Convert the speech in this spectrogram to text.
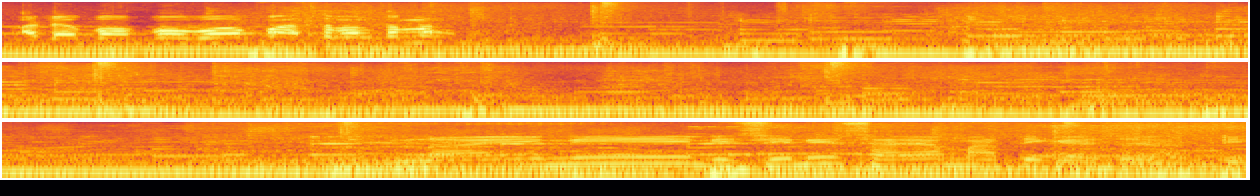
Ada bapak-bapak teman-teman nah ini di sini saya mati guys ya di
